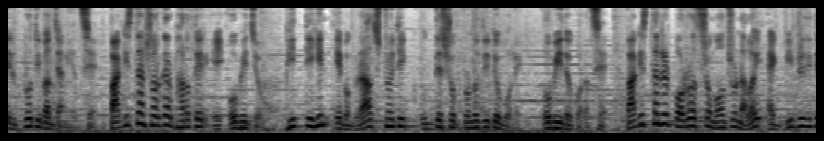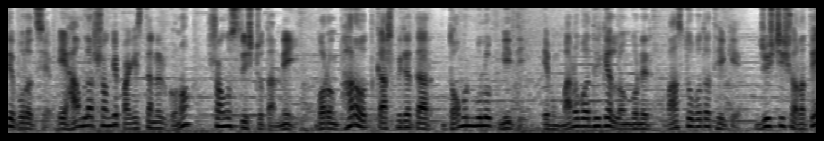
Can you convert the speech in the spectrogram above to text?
এর প্রতিবাদ জানিয়েছে। পাকিস্তান সরকার ভারতের এই অভিযোগ ভিত্তিহীন এবং রাজনৈতিক উদ্দেশ্য প্রণোদিত বলে অভিহিত করেছে। পাকিস্তানের পররাষ্ট্র মন্ত্রণালয় এক বিবৃতিতে বলেছে এই হামলার সঙ্গে পাকিস্তানের কোনো সংশ্লিষ্টতা নেই, বরং ভারত কাশ্মীরে তার দমনমূলক নীতি এবং মানবাধিকার লঙ্ঘনের বাস্তবতা থেকে দৃষ্টি সরাতে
